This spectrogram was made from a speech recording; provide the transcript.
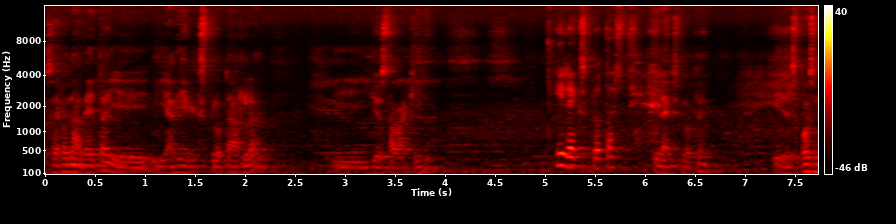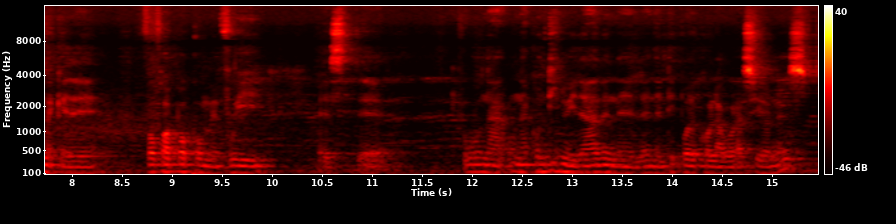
pues era una beta y, y, había que explotarla y yo estaba aquí. Y la explotaste. Y la exploté. Y después me quedé, poco a poco me fui, este, hubo una, una continuidad en el, en el tipo de colaboraciones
